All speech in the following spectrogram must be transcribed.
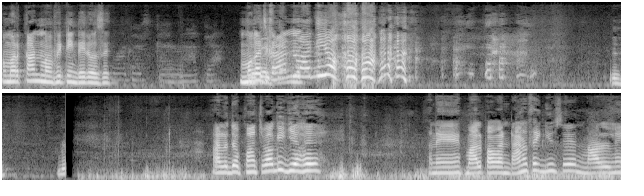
અમારે કાનમાં ફિટિંગ કર્યો છે મગજ કાનમાં ગયો હાલો જો પાંચ વાગી ગયા હે. અને માલ પાવાનું ટાણું થઈ ગયું છે માલ ને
